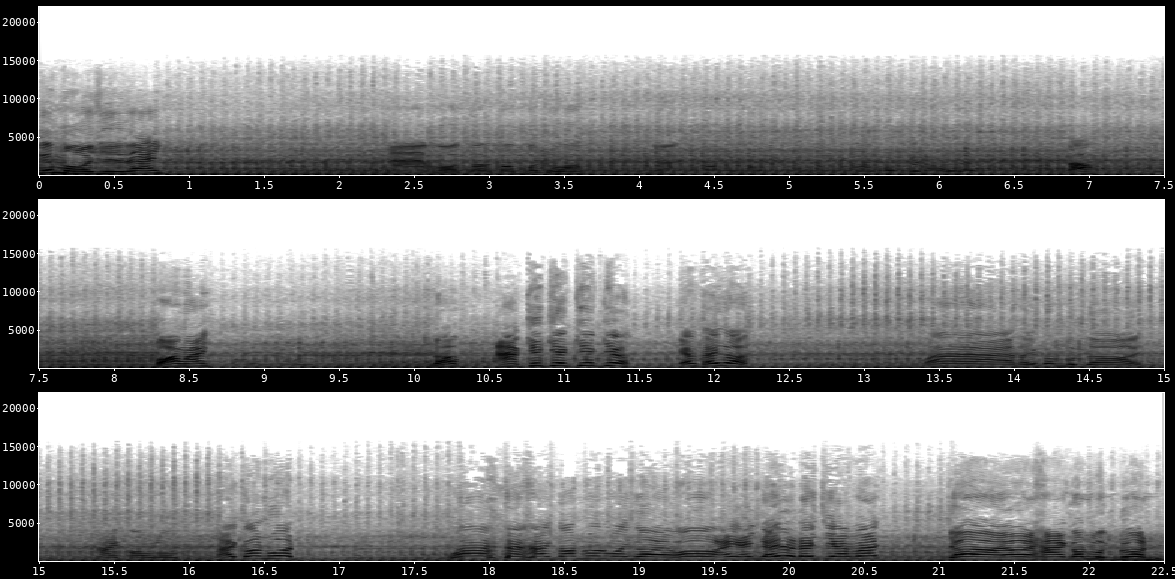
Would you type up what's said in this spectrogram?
cái mồi gì đấy anh? À mồi con con mồi đúng không? Dạ, Đó. Có không anh? Đâu à kia kia kia kia. Em thấy rồi. Wow thấy con mực rồi. Hai con luôn. Hai con luôn. Wow hai con luôn mọi người. Ô anh anh thấy rồi đây chị em đấy trời ơi hai con mực luôn.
